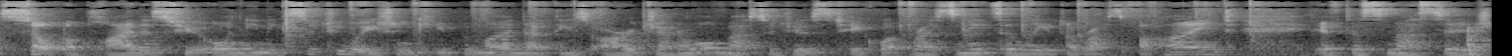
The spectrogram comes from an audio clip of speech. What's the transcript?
So apply this to your own unique situation. Keep in mind that these are general messages. Take what resonates and leave the rest behind. If this message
